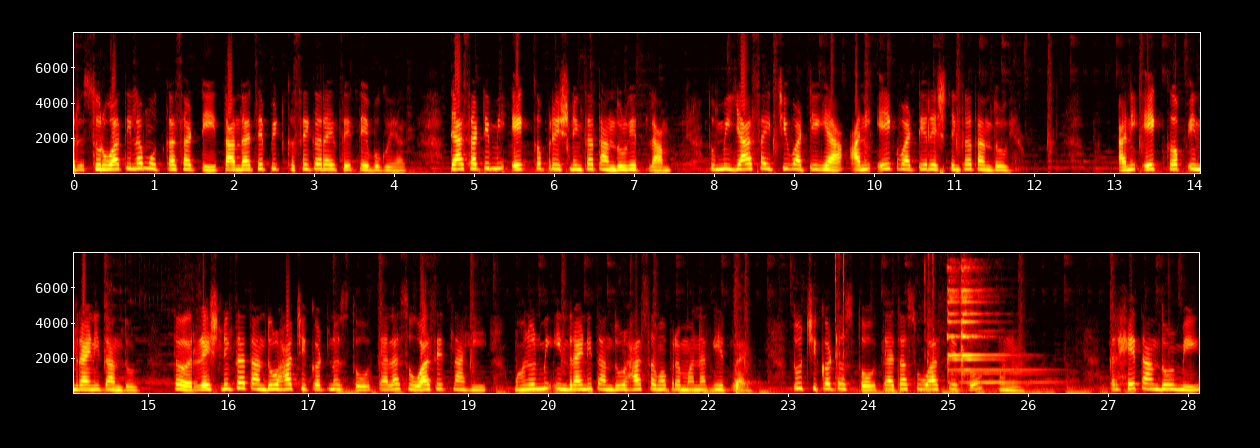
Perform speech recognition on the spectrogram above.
तर सुरुवातीला मोदकासाठी तांदळाचे पीठ कसे करायचे ते बघूयात. त्यासाठी मी एक कप रेशनिंगचा तांदूळ घेतला. तुम्ही या साईजची वाटी घ्या आणि एक वाटी रेशनिंगचा तांदूळ घ्या. आणि एक कप इंद्रायणी तांदूळ. तर रेशनिंगचा तांदूळ हा चिकट नसतो त्याला सुवास येत नाही. म्हणून मी इंद्रायणी तांदूळ हा समप्रमाणात घेतला आहे तो चिकट असतो त्याचा सुवास येतो म्हणून. तर हे तांदूळ मी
